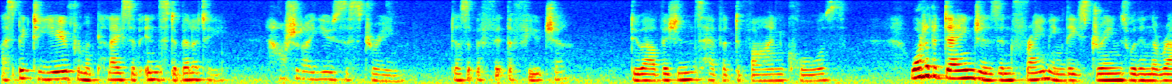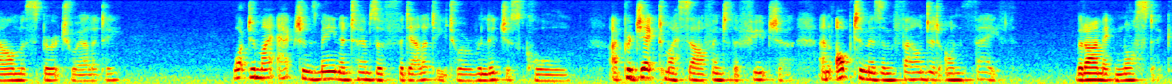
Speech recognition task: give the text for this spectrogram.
I speak to you from a place of instability. How should I use this dream? Does it befit the future? Do our visions have a divine cause? What are the dangers in framing these dreams within the realm of spirituality? What do my actions mean in terms of fidelity to a religious call? I project myself into the future, an optimism founded on faith. But I'm agnostic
